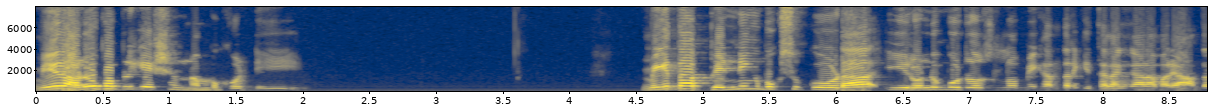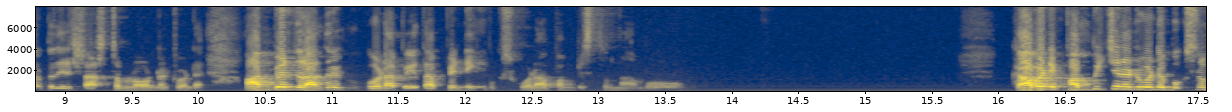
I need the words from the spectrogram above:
మీరు అనూప్ అప్లికేషన్ నమ్ముకోండి. మిగతా పెండింగ్ బుక్స్ కూడా ఈ రెండు మూడు రోజుల్లో మీకు అందరికీ తెలంగాణ మరి ఆంధ్రప్రదేశ్ రాష్ట్రంలో ఉన్నటువంటి అభ్యర్థులందరికీ కూడా మిగతా పెండింగ్ బుక్స్ కూడా పంపిస్తున్నాము. కాబట్టి పంపించినటువంటి బుక్స్ను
